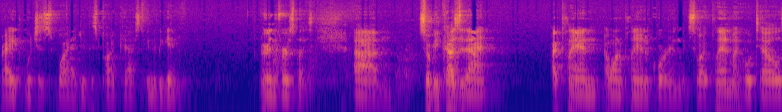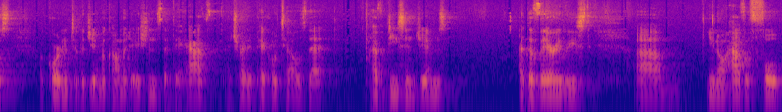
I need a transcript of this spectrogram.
right? Which is why I do this podcast in the beginning or in the first place. Um, so because of that, I plan, I want to plan accordingly. So I plan my hotels according to the gym accommodations that they have. I try to pick hotels that have decent gyms. At the very least, um, you know, have a full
